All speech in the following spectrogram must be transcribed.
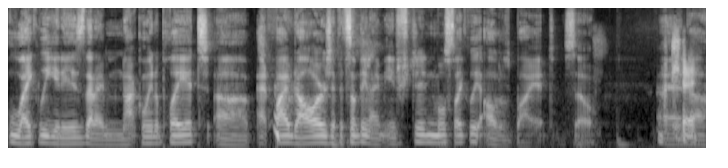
likely it is that I'm not going to play it. Uh, at five dollars, if it's something I'm interested in, most likely I'll just buy it. So, and Okay. uh,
